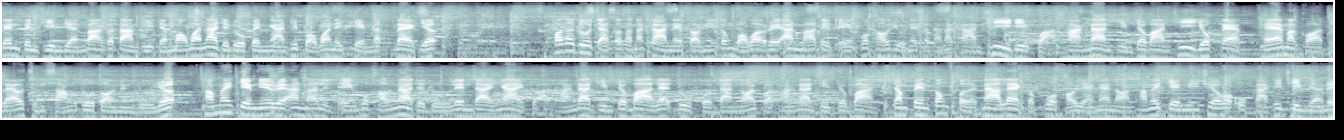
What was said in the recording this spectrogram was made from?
เล่นเป็นทีมเยือนบ้างก็ตามที แต่มองว่าน่าจะดูเป็นงานที่บอกว่าในเกมนัดแรกเยอะ เพราะถ้าดูจากสถานการณ์ในตอนนี้ต้องบอกว่าเรอัลมาดริดเองพวกเขาอยู่ในสถานการณ์ที่ดีกว่าทางด้านทีมเจ้าบ้านที่ยกแรกแพ้มาก่อนแล้วถึง3ประตูต่อหนึ่งอยู่เยอะ ทำให้เกมนี้เรอัลมาดริดเองพวกเขาน่าจะดูเล่นได้ง่ายกว่าทางด้านทีมเจ้าบ้าน และดูกดดันน้อยกว่าทางด้านทีมเจ้าบ้านจำเป็นต้องเปิดหน้าแรกกับพวกเขาอย่างแน่นอนทำให้เกมนี้เชื่อว่าโอกาสที่ทีมเยือนเร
